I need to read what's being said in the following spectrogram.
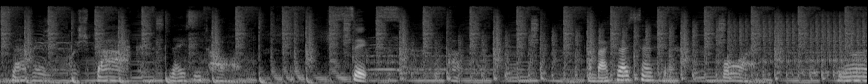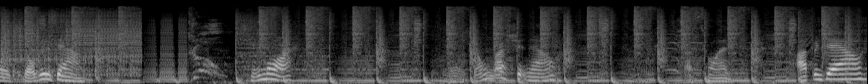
seven, push back. Nice and tall. Six, up. Come back to that center. Four. Good. Shoulders down. Two more. Good. Don't rush it now. Last one. Up and down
